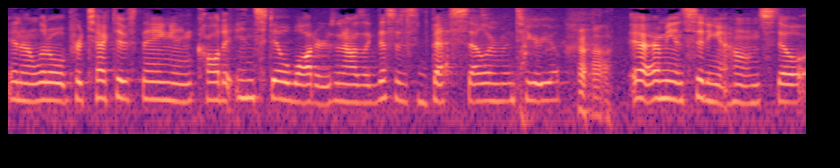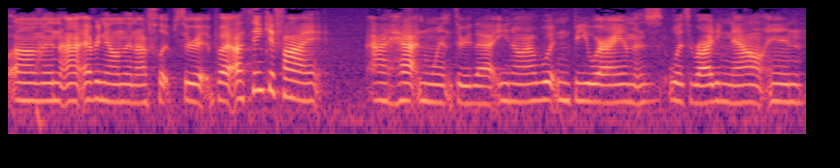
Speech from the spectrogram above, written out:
in a little protective thing and called it In Still Waters. And I was like, this is bestseller material. yeah, I mean, sitting at home still, um, and I, every now and then I flip through it. But I think if I I hadn't went through that. You know, I wouldn't be where I am as with writing now. And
